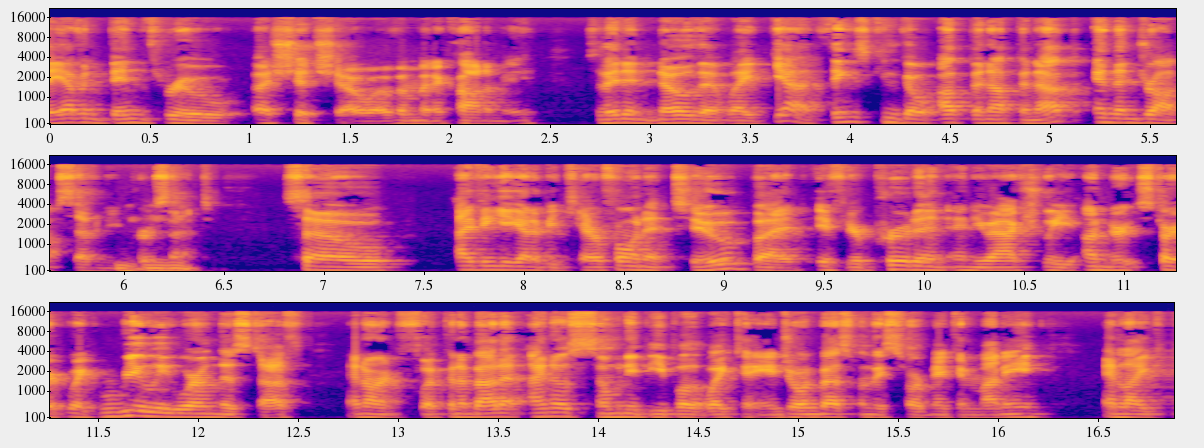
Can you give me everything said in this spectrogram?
they haven't been through a shit show of an economy. So they didn't know that, like, yeah, things can go up and up and up and then drop 70%. mm hmm So I think you got to be careful in it too. But if you're prudent and you actually under start like really learn this stuff, and aren't flippant about it. I know so many people that like to angel invest when they start making money and like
